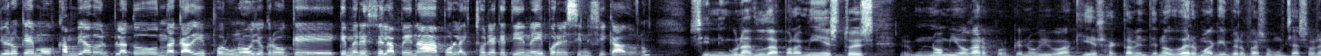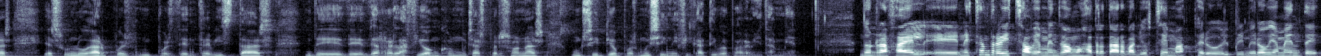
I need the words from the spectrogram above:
Yo creo que hemos cambiado el plato Onda Cádiz por uno, yo creo que, merece la pena por la historia que tiene y por el significado, ¿no? Sin ninguna duda, para mí esto es no mi hogar porque no vivo aquí exactamente, no duermo aquí, pero paso muchas horas. Es un lugar pues, pues de entrevistas, de, de relación con muchas personas, un sitio pues muy significativo para mí también. Don Rafael, eh, en esta entrevista obviamente vamos a tratar varios temas, pero el primero obviamente,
